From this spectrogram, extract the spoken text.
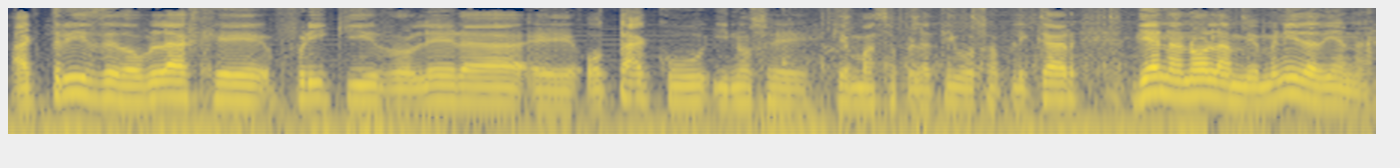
actriz de doblaje, friki, rolera, eh, otaku y no sé qué más apelativos aplicar. Diana Nolan, bienvenida Diana.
